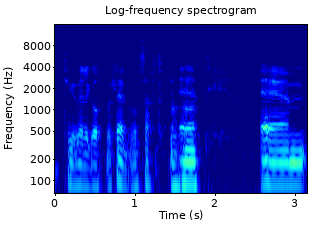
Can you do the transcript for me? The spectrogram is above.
Jag tycker väldigt gott med fläderblomssaft. Mhm. Eh, ehm,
